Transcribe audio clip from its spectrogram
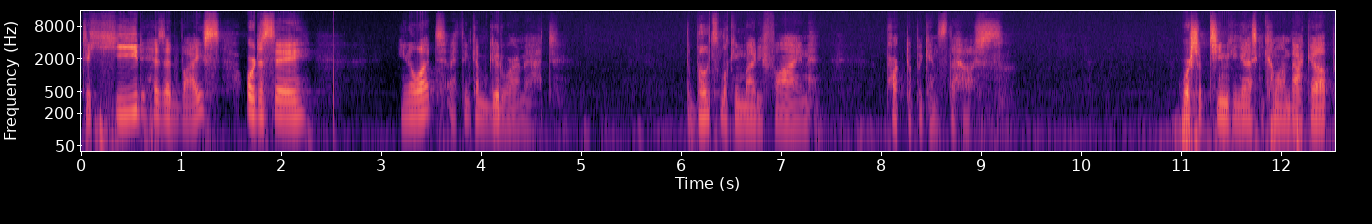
to heed his advice or to say, you know what, I think I'm good where I'm at. The boat's looking mighty fine, parked up against the house. Worship team, you guys can come on back up.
